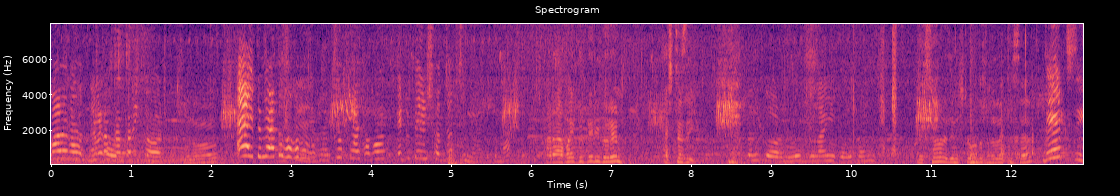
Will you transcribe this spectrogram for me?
কবে কবে বিয়ে করব? তাড়াতাড়ি কর। শোনো। এই তুমি এত কথা চুপ করে থাকো। একটু দেরি সহ্য হচ্ছে না তোমার। আর আপা একটু দেরি করেন। আসতেছি। তুমি কর লোক জনাই বলো কোন দেখছ জিনিসটা কত সুন্দর লাগতেছে দেখছি।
